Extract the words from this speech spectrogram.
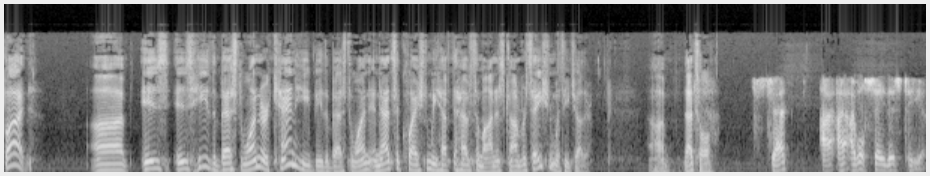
But uh, is is he the best one, or can he be the best one? And that's a question we have to have some honest conversation with each other. Uh, that's all. Seth, I, I will say this to you:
